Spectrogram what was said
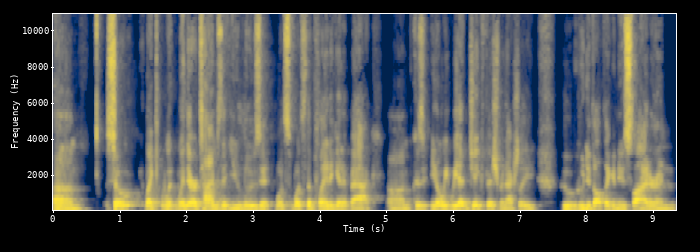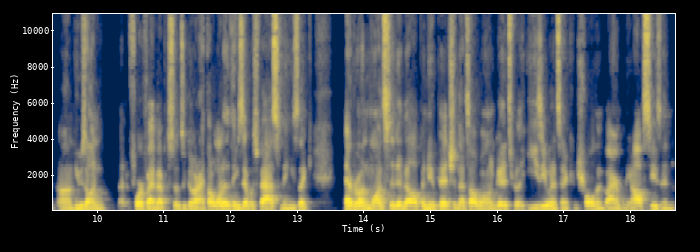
Um. So, like w- when there are times that you lose it, what's what's the play to get it back? Um. Because you know we we had Jake Fishman actually who who developed like a new slider, and um he was on four or five episodes ago, and I thought one of the things that was fascinating. He's like everyone wants to develop a new pitch, and that's all well and good. It's really easy when it's in a controlled environment in the off season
